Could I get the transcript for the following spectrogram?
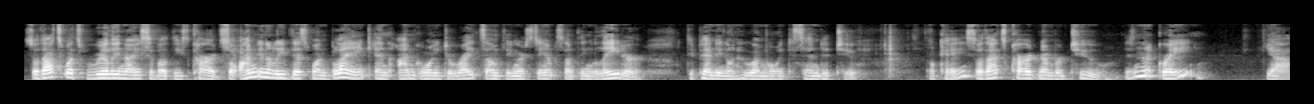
So that's what's really nice about these cards. So I'm going to leave this one blank and I'm going to write something or stamp something later, depending on who I'm going to send it to. Okay, so that's card number two. Isn't that great? Yeah.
